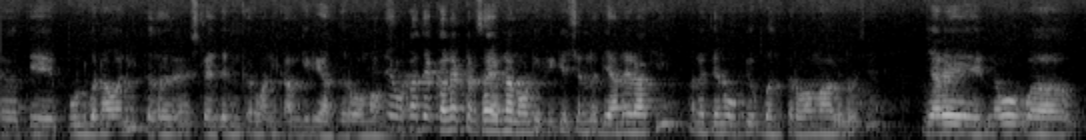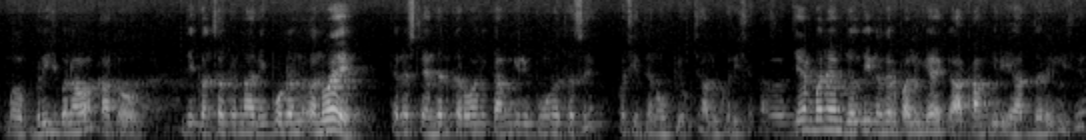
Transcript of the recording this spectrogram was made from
તે પુલ બનાવવાની તથા સ્ટ્રેન્થનિંગ કરવાની કામગીરી હાથ ધરવામાં આવશે. એ વખતે કલેક્ટર સાહેબના નોટિફિકેશનને ધ્યાને રાખી અને તેનો ઉપયોગ બંધ કરવામાં આવેલો છે. જ્યારે નવો બ્રિજ બનાવવા કાં તો જે કન્સલ્ટન્ટના રિપોર્ટ અન- અન્વયે તેને સ્ટ્રેન્થન કરવાની કામગીરી પૂર્ણ થશે પછી તેનો ઉપયોગ ચાલુ કરી શકાશે. જેમ બને એમ જલ્દી નગરપાલિકાએ આ કામગીરી હાથ ધરેલી છે.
